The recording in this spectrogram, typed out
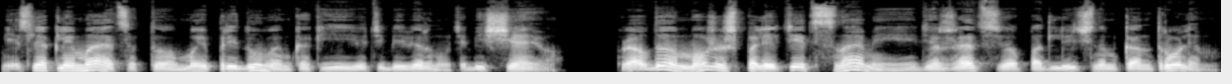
Если оклемается, то мы придумаем, как ее тебе вернуть, обещаю. Правда, можешь полететь с нами и держать все под личным контролем.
